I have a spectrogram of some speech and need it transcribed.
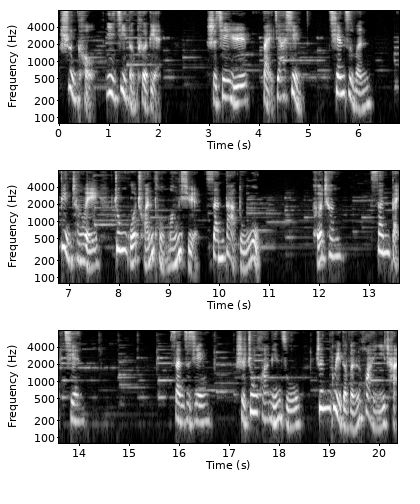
顺口易记等特点，使其与百家姓、千字文并称为中国传统蒙学三大读物，合称“三百千”。《三字经》是中华民族。珍贵的文化遗产，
